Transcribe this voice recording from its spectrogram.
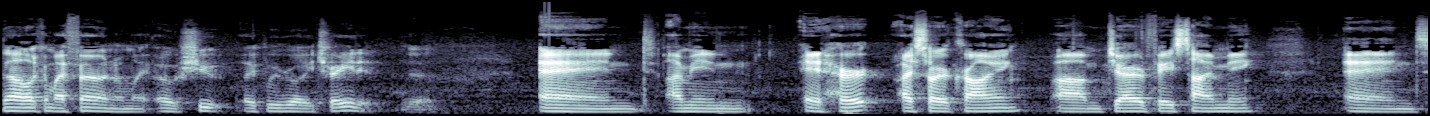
Then I look at my phone and I'm like, oh shoot, like we really traded. Yeah. And I mean, it hurt. I started crying. Um, Jared FaceTimed me and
